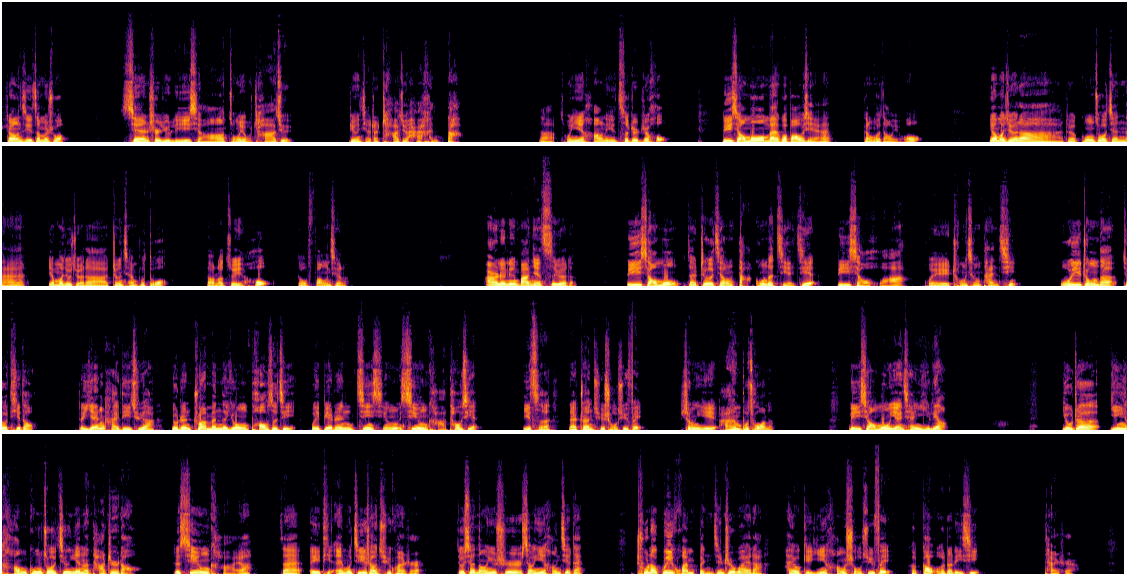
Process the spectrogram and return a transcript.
上集咱们说，现实与理想总有差距，并且这差距还很大。那从银行里辞职之后，李小木卖过保险，干过导游，要么觉得这工作艰难，要么就觉得挣钱不多，到了最后都放弃了。二零零八年四月的，李小木在浙江打工的姐姐李小华回重庆探亲，无意中的就提到。这沿海地区啊，有人专门的用 POS 机为别人进行信用卡套现，以此来赚取手续费，生意还很不错呢。李小木眼前一亮，有着银行工作经验的他知道，这信用卡呀，在 ATM 机上取款时，就相当于是向银行借贷，除了归还本金之外的，还要给银行手续费和高额的利息。但是，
